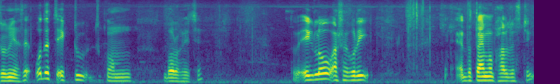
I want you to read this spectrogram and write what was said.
জমি আছে, ওদের একটু কম বড় হয়েছে। তো এগুলোও আশা করি at the time of harvesting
